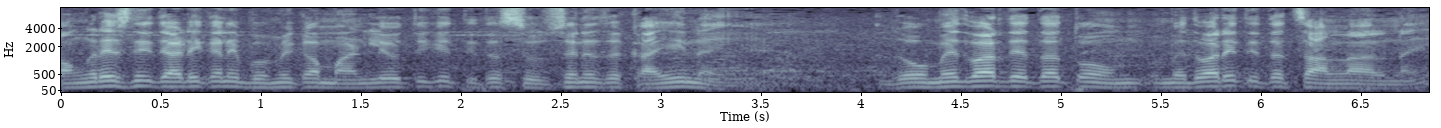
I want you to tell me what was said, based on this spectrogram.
काँग्रेसने त्या ठिकाणी भूमिका मांडली होती की तिथं शिवसेनेचं काही नाही आहे. जो उमेदवार देतात तो उमेदवारी उमेदवारही तिथं चालणार नाही.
